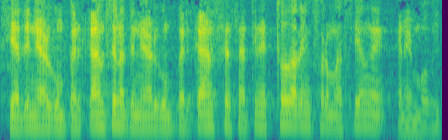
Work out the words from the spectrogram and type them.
si ha tenido algún percance, no ha tenido algún percance, o sea, tienes toda la información en, el móvil.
